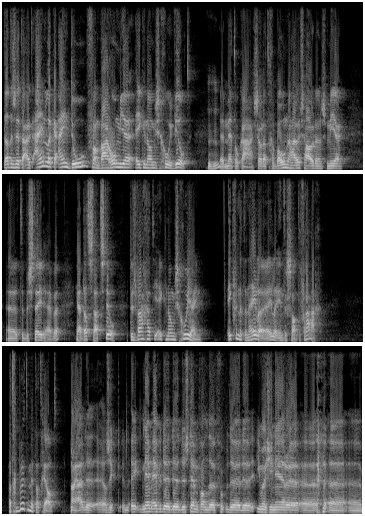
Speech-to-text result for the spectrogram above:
Dat is het uiteindelijke einddoel van waarom je economische groei wilt eh, met elkaar. Zodat gewone huishoudens meer eh, te besteden hebben. Ja, dat staat stil. Dus waar gaat die economische groei heen? Ik vind het een hele, hele interessante vraag. Wat gebeurt er met dat geld? Nou ja, de, als ik, ik neem even de, de, de stem van de, de, de imaginaire eh, eh, eh,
